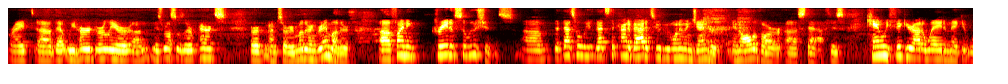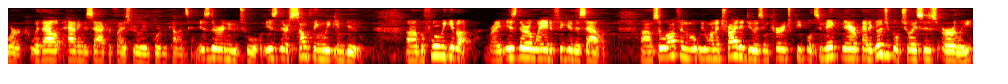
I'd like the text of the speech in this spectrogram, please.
right? Uh, that we heard earlier, um, Ms. Russell, their parents, or I'm sorry, mother and grandmother, uh, finding creative solutions. Um, that that's what we, that's the kind of attitude we want to engender in all of our uh, staff is can we figure out a way to make it work without having to sacrifice really important content? Is there a new tool? Is there something we can do? Uh, before we give up, right? Is there a way to figure this out? Um, so often what we want to try to do is encourage people to make their pedagogical choices early,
